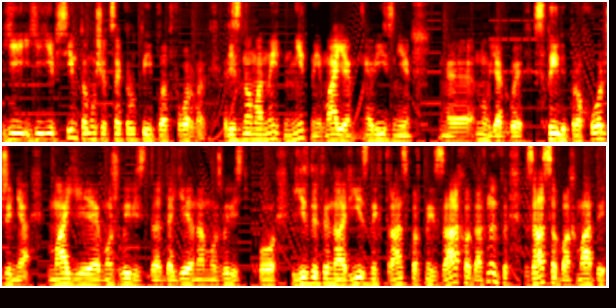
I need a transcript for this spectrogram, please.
її, всім, тому що це крутий платформер, різноманітний, має різні е, ну, якби, стилі проходження, має можливість, дає нам можливість поїздити на різних транспортних заходах, ну, в засобах мати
